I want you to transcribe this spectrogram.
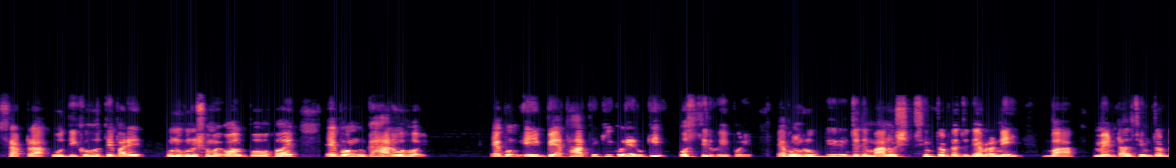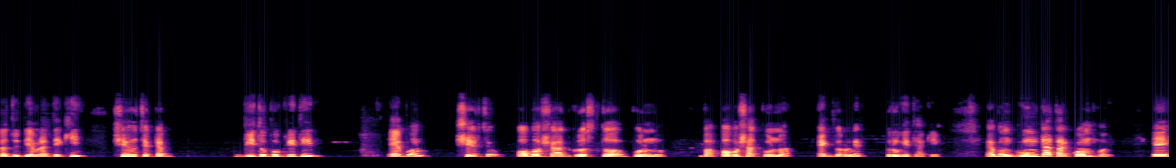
স্রাবটা অধিকও হতে পারে, কোনো কোনো সময় অল্প হয় এবং ঘাড়ও হয়। এবং এই ব্যথা হাতে কি করে? রুগী অস্থির হয়ে পড়ে। এবং রুগীর যদি মানসিক সিমটমটা যদি আমরা নেই বা মেন্টাল সিমটমটা যদি আমরা দেখি, সে হচ্ছে একটা ভীত প্রকৃতির এবং সে হচ্ছে অবসাদগ্রস্ত পূর্ণ বা অবসাদপূর্ণ এক ধরনের রুগী থাকে। এবং ঘুমটা তার কম হয়। এই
